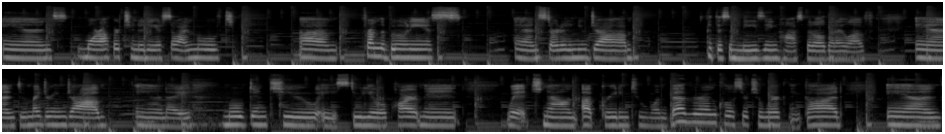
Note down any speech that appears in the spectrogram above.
and more opportunity, so I moved um, from the boonies and started a new job at this amazing hospital that I love and doing my dream job. And I moved into a studio apartment, which now I'm upgrading to one bedroom closer to work, thank God. And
